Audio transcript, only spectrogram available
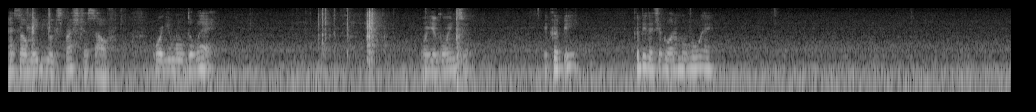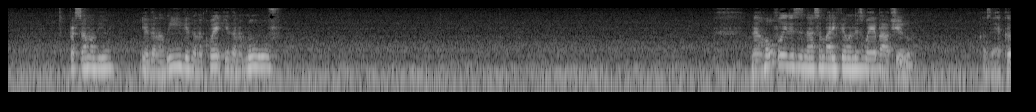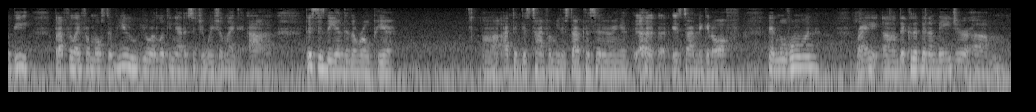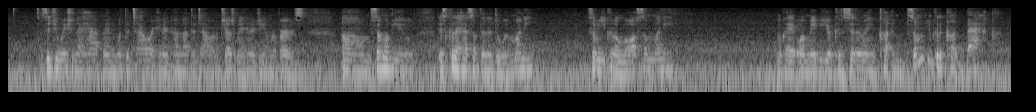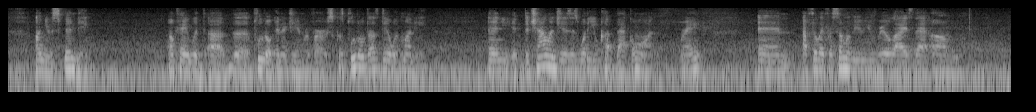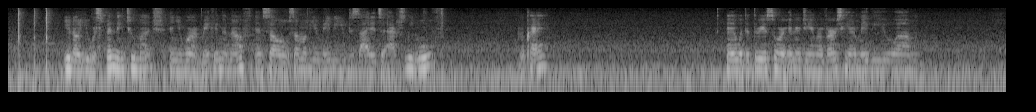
And so maybe you expressed yourself or you moved away. Or you're going to. It could be. Could be that you're going to move away. For some of you, you're going to leave, you're going to quit, you're going to move. Now, hopefully this is not somebody feeling this way about you. Because that could be. But I feel like for most of you, you are looking at a situation like, ah, this is the end of the rope here. Uh, I think it's time for me to start considering it. Uh, it's time to get off and move on, right? Um, there could have been a major um, situation that happened with the tower, uh, not the tower, of judgment energy in reverse. Um, some of you, this could have had something to do with money. Some of you could have lost some money. Okay, or maybe you're considering cutting. Some of you could have cut back on your spending. Okay, with uh, the Pluto energy in reverse, because Pluto does deal with money, and the challenge is, is what do you cut back on, right? And I feel like for some of you, you realize that, um, you know, you were spending too much and you weren't making enough. And so some of you, maybe you decided to actually move. Okay? And with the Three of Sword energy in reverse here, maybe you, um,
